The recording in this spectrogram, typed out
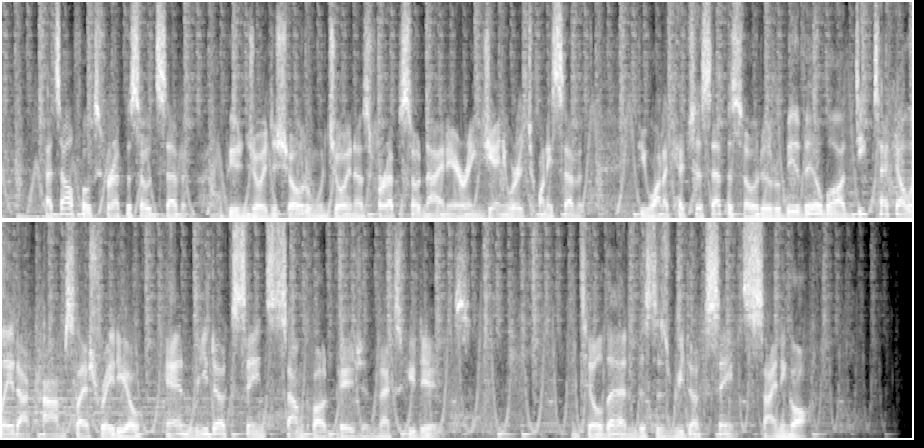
That's all, folks, for episode 7. Hope you enjoyed the show and will join us for episode 9, airing January 27th. If you want to catch this episode, it'll be available on deeptechla.com slash radio and Redux Saints SoundCloud page in the next few days. Until then, this is Redux Saints signing off.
